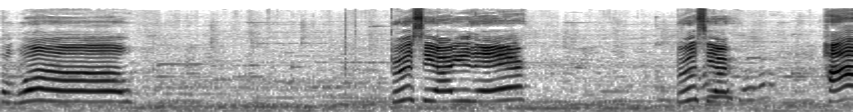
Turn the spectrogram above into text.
Hello? Brucey, are you there? Marusio. Hi.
